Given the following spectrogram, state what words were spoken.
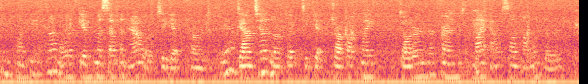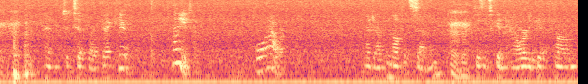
in plenty of time. I left, give myself an hour to get from Yeah. downtown Norfolk to get, drop off my daughter and her friends at my house on Holland Road and to tip right back here. Plenty of time. Whole hour. I dropped them off at seven Mhm. because it's an hour to get from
